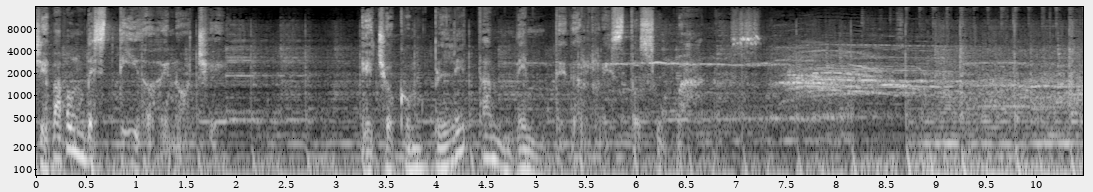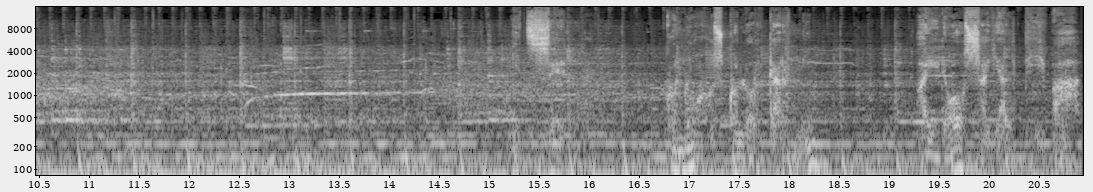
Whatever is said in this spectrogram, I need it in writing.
llevaba un vestido de noche, hecho completamente de restos humanos. Color carmín, airosa y altiva,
